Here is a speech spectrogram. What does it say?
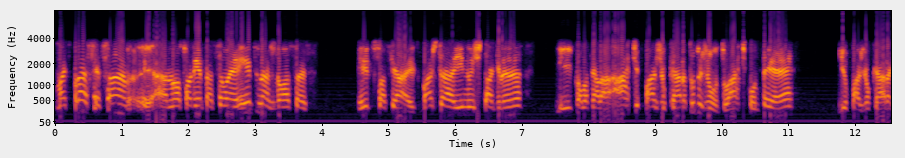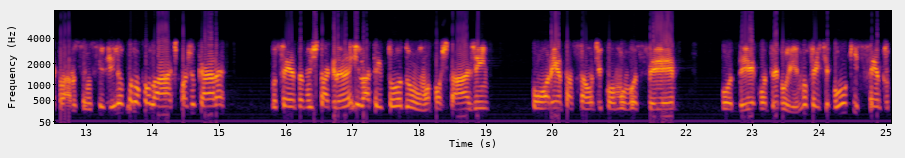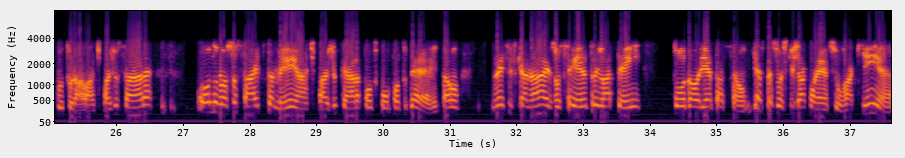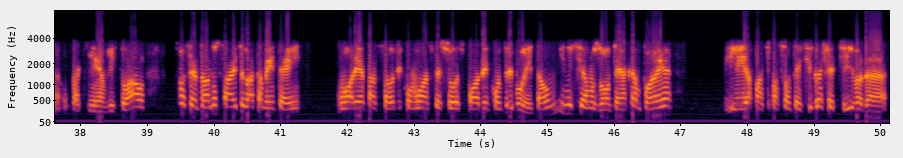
Mas para acessar, a nossa orientação é entre nas nossas redes sociais. Basta ir no Instagram e colocar lá Arte Pajucara, tudo junto, Arte com TE e o Pajucara, claro, sem o cedilha, colocou lá Arte Pajucara você entra no Instagram e lá tem toda uma postagem com orientação de como você poder contribuir. No Facebook, Centro Cultural Arte Pajussara, ou no nosso site também, artepajucara.com.br. Então, nesses canais você entra e lá tem toda a orientação. E as pessoas que já conhecem o Vaquinha, o Vaquinha Virtual, se você entrar no site, lá também tem uma orientação de como as pessoas podem contribuir. Então, iniciamos ontem a campanha e a participação tem sido efetiva da,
